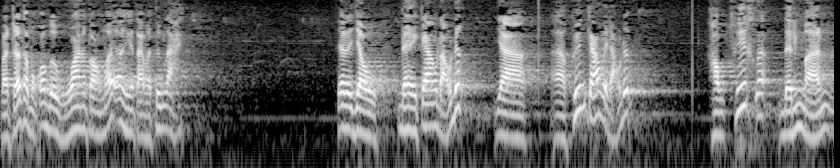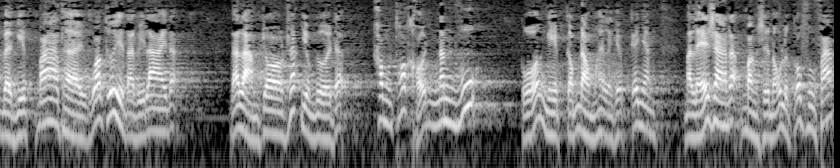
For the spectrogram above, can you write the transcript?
và trở thành một con người hoàn toàn mới ở hiện tại và tương lai. Cho nên giàu đề cao đạo đức và à, khuyến cáo về đạo đức học thuyết đó định mệnh về nghiệp ba thời quá khứ hiện tại vị lai đó đã làm cho rất nhiều người đó không thoát khỏi nanh vuốt của nghiệp cộng đồng hay là nghiệp cá nhân mà lẽ ra đó, bằng sự nỗ lực có phương pháp,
